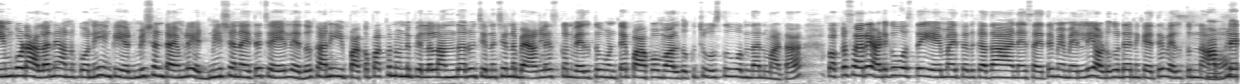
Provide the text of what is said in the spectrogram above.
మేము కూడా అలానే అనుకొని ఇంకా అడ్మిషన్ టైంలో అడ్మిషన్ అయితే చేయలేదు. కానీ ఈ పక్క పక్కన ఉన్న పిల్లలందరూ చిన్న చిన్న బ్యాగులు వేసుకొని వెళ్తూ ఉంటే పాపం వాళ్ళ దుక్కు చూస్తూ ఉందన్నమాట. ఒక్కసారి అడుగు వస్తే ఏమవుతుంది కదా అనేసి అయితే మేము వెళ్ళి అడుగుడానికి అయితే వెళ్తున్నాం ఆ ప్లే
